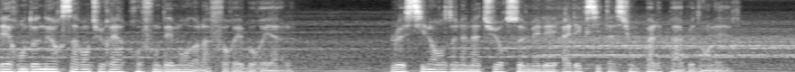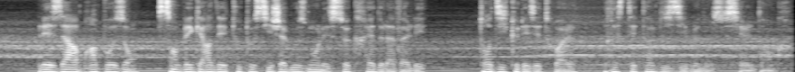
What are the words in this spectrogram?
les randonneurs s'aventurèrent profondément dans la forêt boréale. Le silence de la nature se mêlait à l'excitation palpable dans l'air. Les arbres imposants semblaient garder tout aussi jalousement les secrets de la vallée, tandis que les étoiles restaient invisibles dans ce ciel d'encre.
